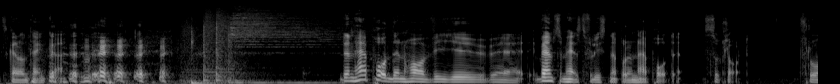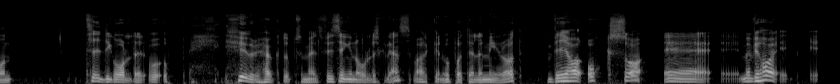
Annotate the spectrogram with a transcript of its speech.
ska de tänka. Den här podden har vi ju, eh, vem som helst får lyssna på den här podden, såklart. Från tidig ålder och upp, hur högt upp som helst. Det finns ingen åldersgräns, varken uppåt eller neråt. Vi har också, eh, men vi har, eh,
